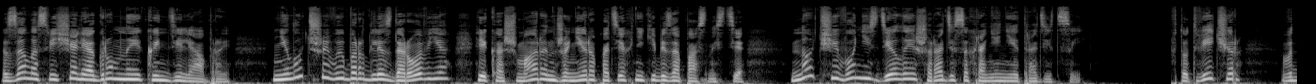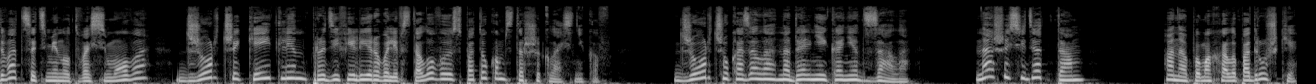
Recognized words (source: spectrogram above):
Зал освещали огромные канделябры — не лучший выбор для здоровья и кошмар инженера по технике безопасности, но чего не сделаешь ради сохранения традиций. В тот вечер в 20 минут восьмого Джордж и Кейтлин продефилировали в столовую с потоком старшеклассников. Джордж указала на дальний конец зала. «Наши сидят там». Она помахала подружке,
